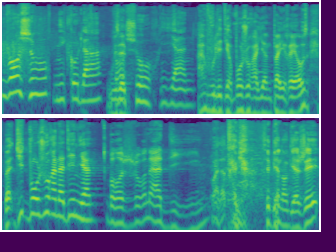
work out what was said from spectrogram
Bonjour Nicolas, bonjour Yann. Ah, vous voulez dire bonjour à Yann Paireos bah, Dites bonjour à Nadine, Yann. Bonjour Nadine. Voilà, très bien, c'est bien engagé.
